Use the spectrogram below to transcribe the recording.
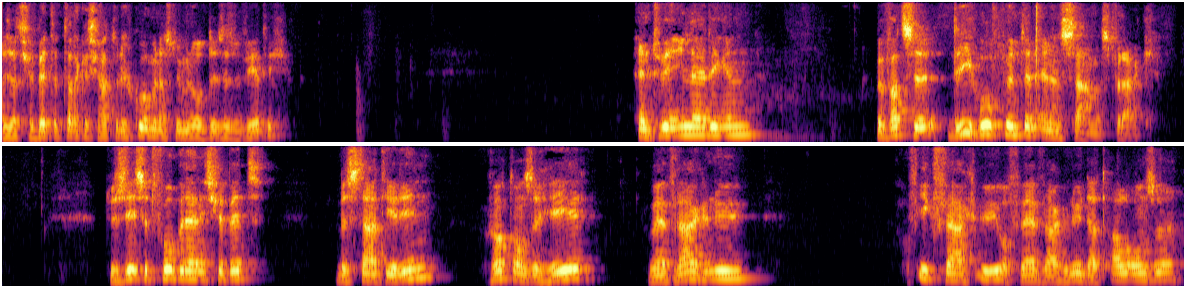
is het gebed dat telkens gaat terugkomen, dat is nummer 46. En twee inleidingen bevat ze drie hoofdpunten en een samenspraak. Dus eerst het voorbereidingsgebed bestaat hierin, God onze Heer, wij vragen u, of ik vraag u, of wij vragen u dat al onze,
